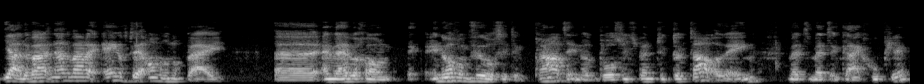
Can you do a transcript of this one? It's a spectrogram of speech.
Ja, er waren, nou, er waren één of twee anderen nog bij. en we hebben gewoon enorm veel zitten praten in dat bos. Want je bent natuurlijk totaal alleen met, met een klein groepje.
